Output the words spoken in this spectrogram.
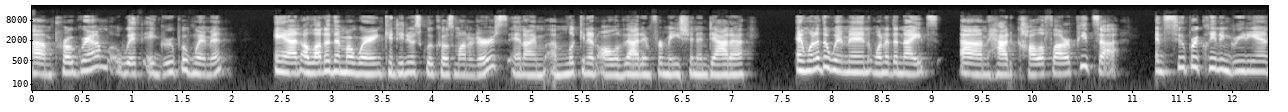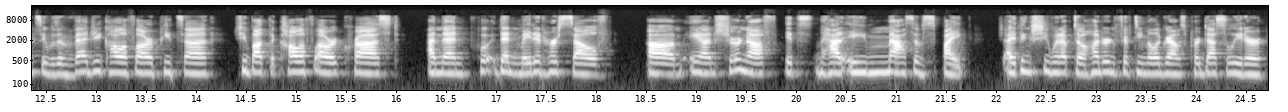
um, program with a group of women. And a lot of them are wearing continuous glucose monitors. And I'm, I'm looking at all of that information and data. And one of the women, one of the nights, um, had cauliflower pizza and super clean ingredients. It was a veggie cauliflower pizza. She bought the cauliflower crust and then put then made it herself. Um, and sure enough, it's had a massive spike. I think she went up to 150 milligrams per deciliter,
